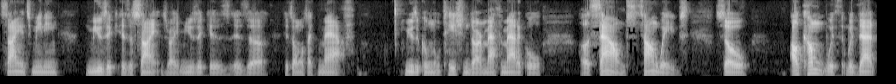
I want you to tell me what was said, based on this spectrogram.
science meaning music is a science right music is is a it's almost like math. Musical notations are mathematical uh, sounds, sound waves. So I'll come with with that.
